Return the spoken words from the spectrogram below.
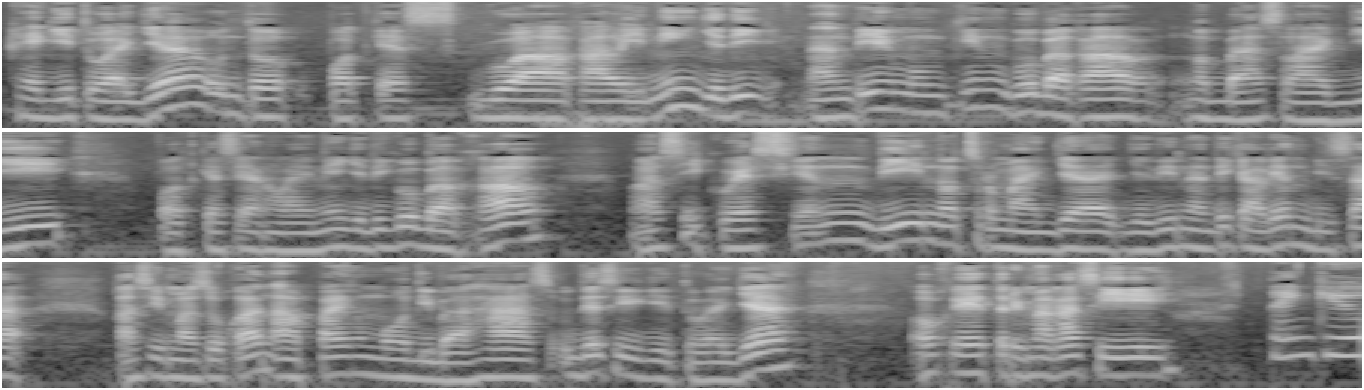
kayak gitu aja untuk podcast gua kali ini. Jadi nanti mungkin gue bakal ngebahas lagi podcast yang lainnya. Jadi gue bakal ngasih question di notes remaja. Jadi nanti kalian bisa kasih masukan apa yang mau dibahas. Udah sih gitu aja. Oke, terima kasih. thank you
